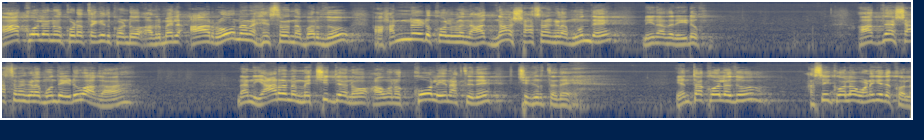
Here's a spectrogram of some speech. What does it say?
ಆ ಕೋಲನ್ನು ಕೂಡ ತೆಗೆದುಕೊಂಡು ಅದರ ಮೇಲೆ ಆ ರೋನನ ಹೆಸರನ್ನು ಬರೆದು ಆ ಹನ್ನೆರಡು ಕೋಲುಗಳನ್ನು ಆಜ್ಞಾ ಶಾಸನಗಳ ಮುಂದೆ ನೀನು ಅದನ್ನು ಇಡು. ಆಜ್ಞಾ ಶಾಸನಗಳ ಮುಂದೆ ಇಡುವಾಗ ನಾನು ಯಾರನ್ನು ಮೆಚ್ಚಿದ್ದೇನೋ ಅವನ ಕೋಲ್ ಏನಾಗ್ತಿದೆ? ಚಿಗುರ್ತದೆ. ಎಂಥ ಕೋಲದು ಹಸಿ ಕೋಲ, ಒಣಗಿದ ಕೋಲ?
